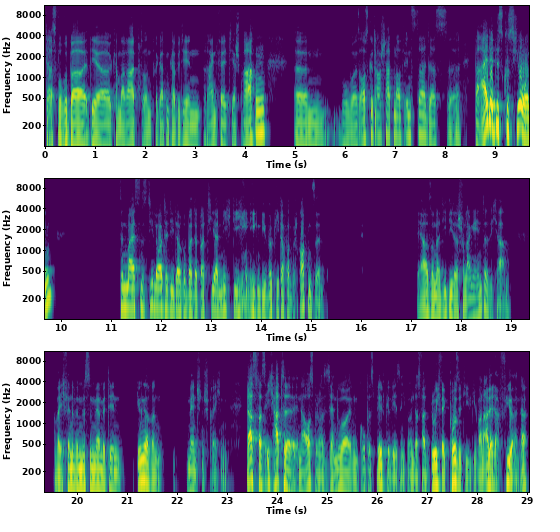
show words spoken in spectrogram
das, worüber der Kamerad und Fregattenkapitän Reinfeld ja sprachen, ähm, wo wir uns ausgetauscht hatten auf Insta, dass äh, bei all der Diskussion sind meistens die Leute, die darüber debattieren, nicht diejenigen, die wirklich davon betroffen sind. Ja, sondern die, die das schon lange hinter sich haben. Aber ich finde, wir müssen mehr mit den jüngeren Menschen sprechen. Das, was ich hatte in der Ausbildung, das ist ja nur ein grobes Bild gewesen. Und das war durchweg positiv. Die waren alle dafür. Ne?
